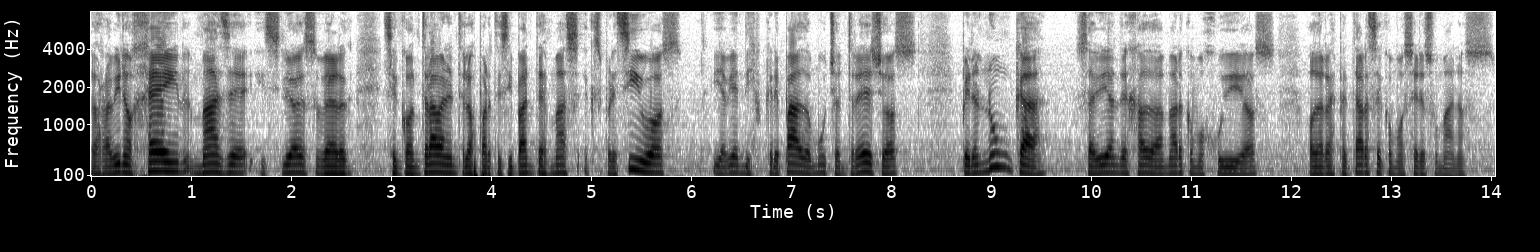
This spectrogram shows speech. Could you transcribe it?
Los rabinos Hein, Maze y Schlossberg se encontraban entre los participantes más expresivos y habían discrepado mucho entre ellos, pero nunca se habían dejado de amar como judíos o de respetarse como seres humanos.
